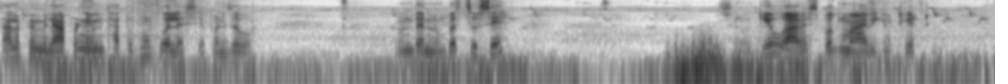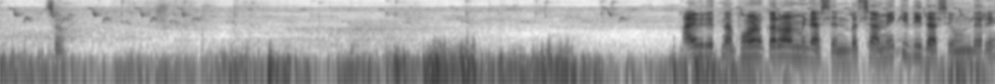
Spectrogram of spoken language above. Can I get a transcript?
ચાલો ફેમિલી આપણને એમ થતું શું બોલે છે, પણ જવો ઉંદરનું બચ્ચું છે. કેવું આવે પગમાં આવી ગયું ઠેઠ. જો આવી રીતના ભણ કરવા માંડ્યા છે ને બચ્ચા મેકી દીધા છે ઉંદરે.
